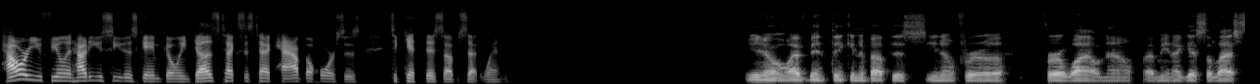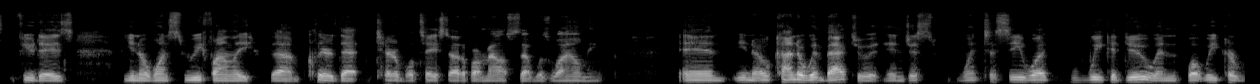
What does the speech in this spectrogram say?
How are you feeling? How do you see this game going? Does Texas Tech have the horses to get this upset win? You know, I've been thinking about this, you know, for a for a while now. I mean, I guess the last few days, you know, once we finally um, cleared that terrible taste out of our mouths that was Wyoming, and you know, kind of went back to it and just went to see what we could do and what we could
